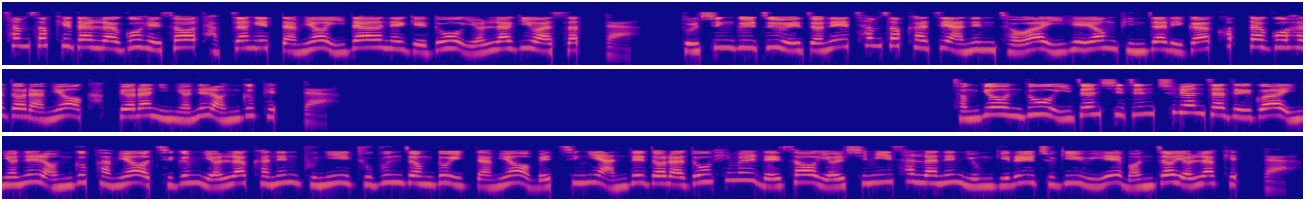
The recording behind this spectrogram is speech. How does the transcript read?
참석해달라고 해서 답장했다며 이다은에게도 연락이 왔었다. 돌싱글즈 외전에 참석하지 않은 저와 이혜영 빈자리가 컸다고 하더라며 각별한 인연을 언급했다. 정겨운도 이전 시즌 출연자들과 인연을 언급하며 지금 연락하는 분이 두 분 정도 있다며 매칭이 안 되더라도 힘을 내서 열심히 살라는 용기를 주기 위해 먼저 연락했다.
